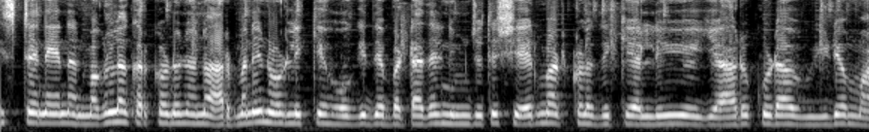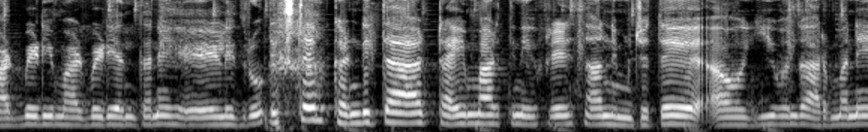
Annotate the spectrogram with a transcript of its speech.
ಇಷ್ಟೇ ನನ್ನ ಮಗಳನ್ನ ಕರ್ಕೊಂಡು ನಾನು ಅರಮನೆ ನೋಡಲಿಕ್ಕೆ ಹೋಗಿದ್ದೆ ಬಟ್ ಆದರೆ ನಿಮ್ಮ ಜೊತೆ ಶೇರ್ ಮಾಡ್ಕೊಳ್ಳೋದಕ್ಕೆ ಅಲ್ಲಿ ಯಾರು ಕೂಡ ವಿಡಿಯೋ ಮಾಡಬೇಡಿ ಮಾಡಬೇಡಿ ಅಂತಲೇ ಹೇಳಿದರು. ನೆಕ್ಸ್ಟ್ ಟೈಮ್ ಖಂಡಿತ ಟ್ರೈ ಮಾಡ್ತೀನಿ ಫ್ರೆಂಡ್ಸ್ ನಾನು ನಿಮ್ಮ ಜೊತೆ ಈ ಒಂದು ಅರಮನೆ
